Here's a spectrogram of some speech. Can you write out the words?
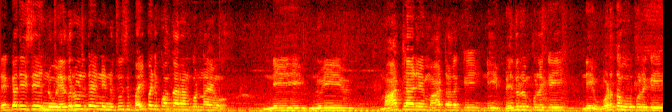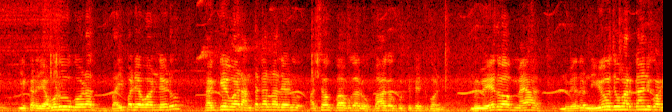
నెగ్గదీసి నువ్వు ఎదురుంటే నిన్ను చూసి భయపడిపోతారనుకున్నాయేమో నీ నీ మాట్లాడే మాటలకి నీ బెదిరింపులకి నీ ఉడత ఊపులకి ఇక్కడ ఎవరూ కూడా భయపడేవాడు లేడు తగ్గేవాడు అంతకన్నా లేడు. అశోక్ బాబు గారు బాగా గుర్తుపెట్టుకోండి నువ్వేదో మే నువ్వేదో నియోజకవర్గానికి ఒక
